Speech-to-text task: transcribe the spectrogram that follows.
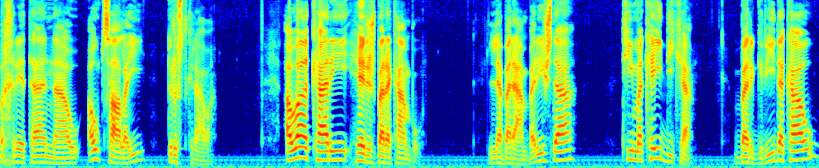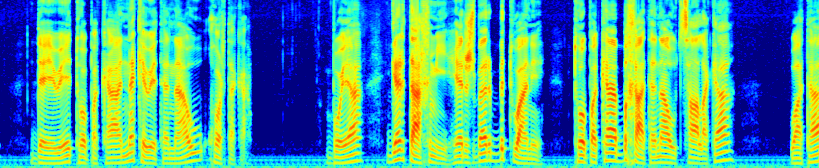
بخرێتە ناو ئەو چاڵەی دروست کراوە ئەوە کاری هێرشبەرەکان بوو لە بەرامبەریشدا تیمەکەی دیکە بەرگری دەکا و دەیەوێ تۆپەکە نەکەوێتە ناو قۆرتەکە بۆیە گەر تاخمی هێرشبەر بتوانێ تۆپەکە بخاتە ناو چاڵەکە واتە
